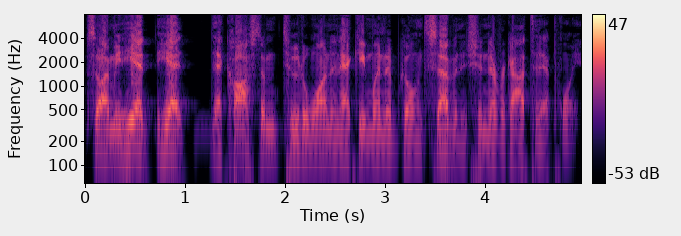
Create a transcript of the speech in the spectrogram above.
So I mean, he had he had that cost him two to one, and that game ended up going seven. It should never got to that point.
